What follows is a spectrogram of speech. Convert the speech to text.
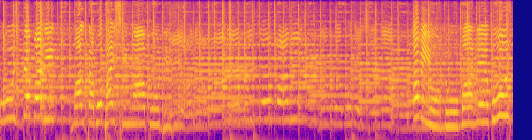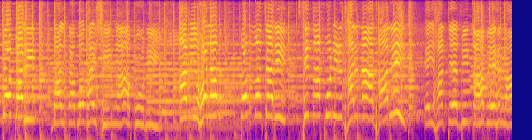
বুঝতে পারি মালটা বোধহয় সিঙ্গাপুরি। আমি অনুমানে বুঝতে পারি মালটা বোধহয় সিঙ্গাপুরি। আমি হলাম ব্রহ্মচারী সিঙ্গাপুরির ধারণা ধারি এই হাটে বিকাবে না।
